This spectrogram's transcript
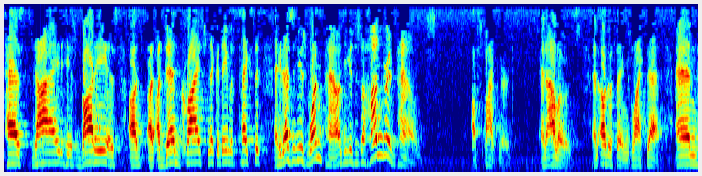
has died. His body is a, a, a, dead Christ. Nicodemus takes it, and he doesn't use one pound, he uses a hundred pounds of spikenard and aloes and other things like that. And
